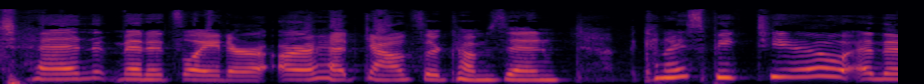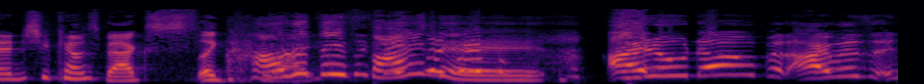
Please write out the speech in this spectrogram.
10 minutes later our head counselor comes in can i speak to you and then she comes back like How did they like, find "I took my it? I don't know, but I was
